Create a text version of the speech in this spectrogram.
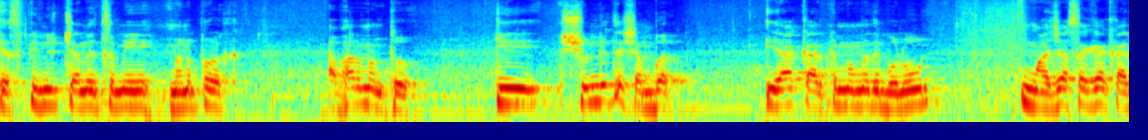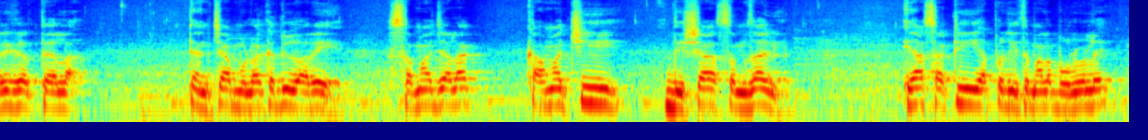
एस पी न्यूज चॅनलचं मी मनपूर्वक आभार मानतो की शून्य ते शंभर या कार्यक्रमामध्ये बोलवून माझ्या सगळ्या कार्यकर्त्याला त्यांच्या मुलाखतीद्वारे समाजाला कामाची दिशा समजावी यासाठी आपण इथं मला बोलवलं आहे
